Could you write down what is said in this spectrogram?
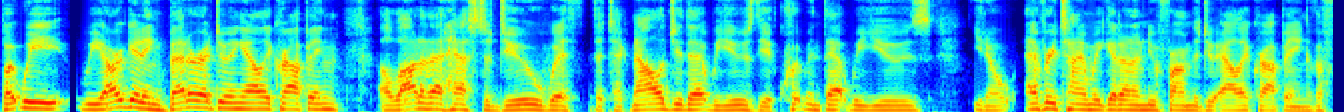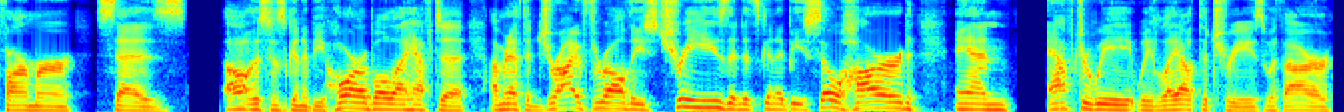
But we we are getting better at doing alley cropping. A lot of that has to do with the technology that we use, the equipment that we use. You know, every time we get on a new farm to do alley cropping, the farmer says, "Oh, this is going to be horrible. I have to I'm going to have to drive through all these trees and it's going to be so hard." And after we we lay out the trees with our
